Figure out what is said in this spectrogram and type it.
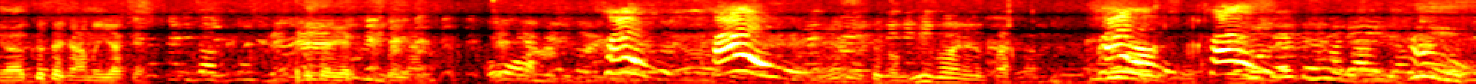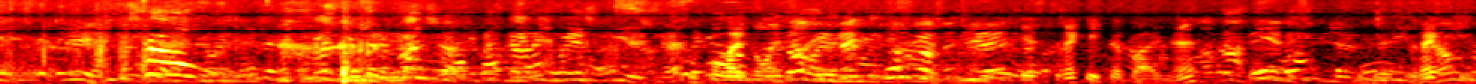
Ja, kriegst gleich eine andere Jacke. Winterjacke kriegst du Ja, noch. Ja. Hi. Hi. Guck halb neun. Der ist dreckig dabei, ne? Der ist dreckig.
